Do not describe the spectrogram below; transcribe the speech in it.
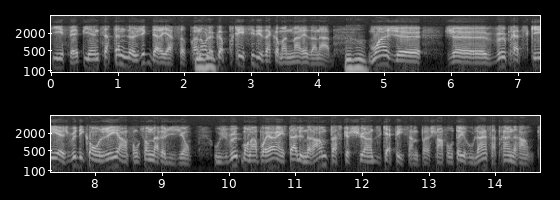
s'y est fait. Puis il y a une certaine logique derrière ça. Prenons mhm. le cas précis des accommodements raisonnables. Mhm. Moi, je, je veux pratiquer, je veux des congés en fonction de ma religion ou je veux que mon employeur installe une rampe parce que je suis handicapé. Ça me, je suis en fauteuil roulant, ça prend une rampe.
